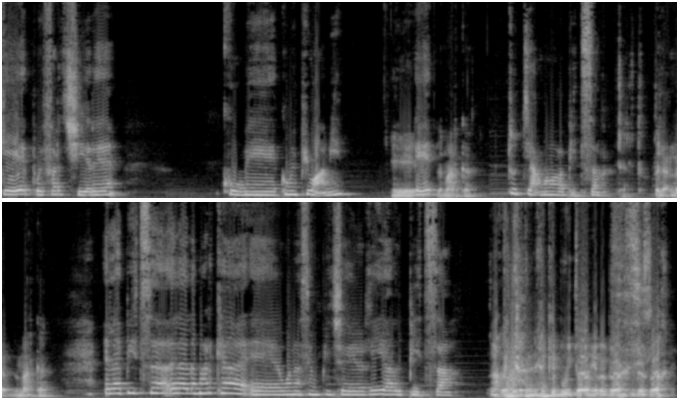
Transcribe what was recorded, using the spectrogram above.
che puoi farcire come, come più ami. E, E- la marca? Tutti amano la pizza. Certo. La, la- la marca? E la pizza, la marca è una semplice real pizza. Ah, quindi neanche buitoni, è proprio nel senso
